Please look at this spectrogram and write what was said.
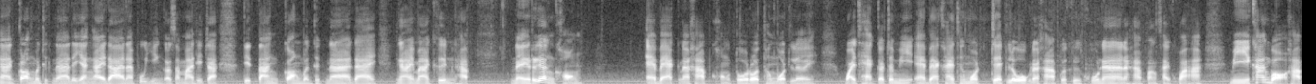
งานกล้องบันทึกหน้าได้อย่างง่ายดายนะผู้หญิงก็สามารถที่จะติดตั้งกล้องบันทึกหน้าได้ง่ายมากขึ้นครับในเรื่องของ Airbag นะครับของตัวรถทั้งหมดเลย y t a g ก็จะมี Airbag ให้ทั้งหมด 7 ลูกนะครับก็คือคู่หน้านะครับฝั่งซ้ายขวามีข้างเบาะครับ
